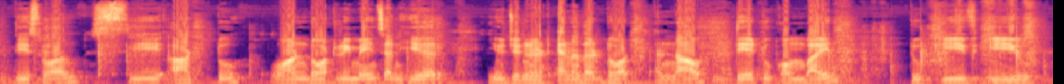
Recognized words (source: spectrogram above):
this one cr2 one dot remains and here you generate another dot. And now they two combine to give you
